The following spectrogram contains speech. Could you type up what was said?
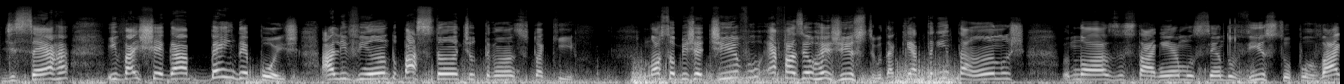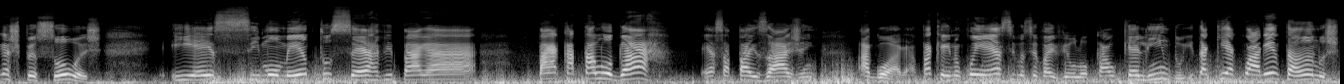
de Serra e vai chegar bem depois, aliviando bastante o trânsito aqui. Nosso objetivo é fazer o registro. Daqui a 30 anos nós estaremos sendo vistos por várias pessoas e esse momento serve para, para catalogar essa paisagem Agora, para quem não conhece, você vai ver o local que é lindo e daqui a 40 anos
